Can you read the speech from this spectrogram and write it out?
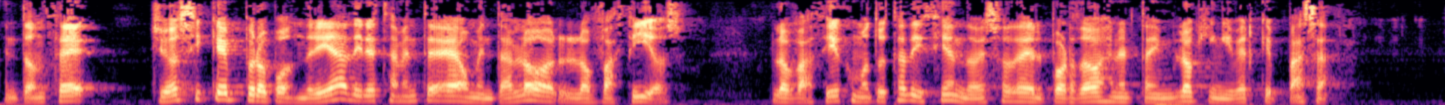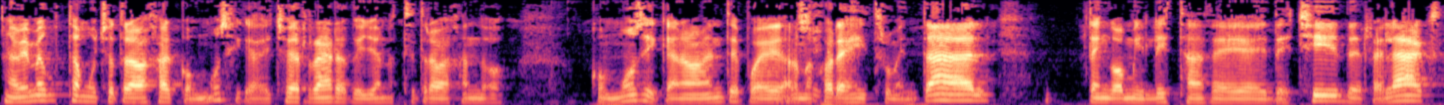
Entonces, yo sí que propondría directamente aumentar los, los vacíos. Los vacíos, como tú estás diciendo, eso del por dos en el time blocking y ver qué pasa. A mí me gusta mucho trabajar con música. De hecho, es raro que yo no esté trabajando con música. Normalmente, pues, a lo mejor es instrumental. Tengo mis listas de, de chill, de relax.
